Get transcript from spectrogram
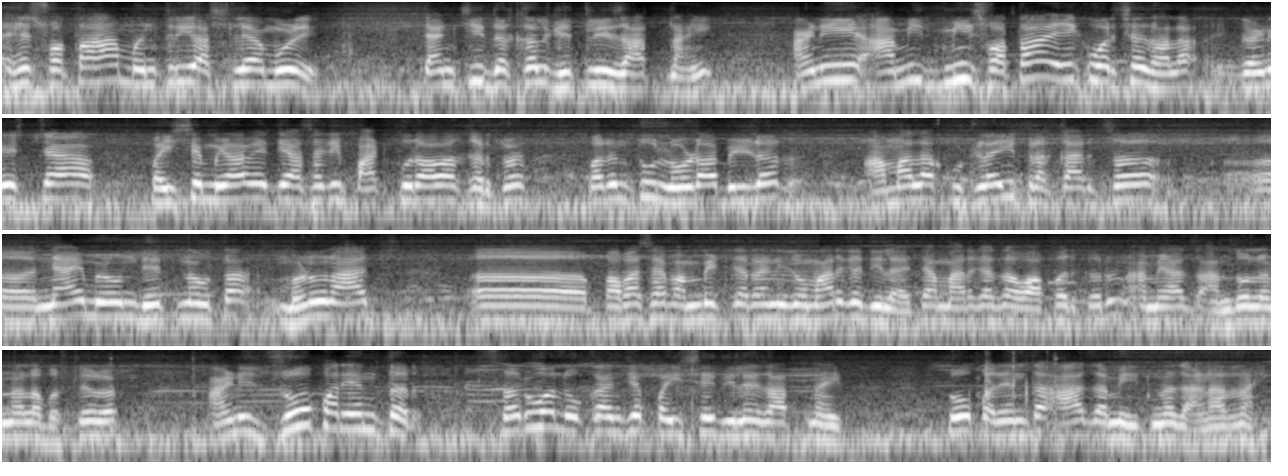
हे स्वतः मंत्री असल्यामुळे त्यांची दखल घेतली जात नाही. आणि आम्ही मी स्वतः एक वर्ष झाला गणेशच्या पैसे मिळावेत यासाठी पाठपुरावा करतो आहे परंतु लोढा बिल्डर आम्हाला कुठल्याही प्रकारचं न्याय मिळवून देत नव्हता. म्हणून आज बाबासाहेब आंबेडकरांनी जो मार्ग दिला आहे त्या मार्गाचा वापर करून आम्ही आज आंदोलनाला बसलेलो आहोत. आणि जोपर्यंत सर्व लोकांचे पैसे दिले जात नाहीत तोपर्यंत आज आम्ही इथनं जाणार नाही.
